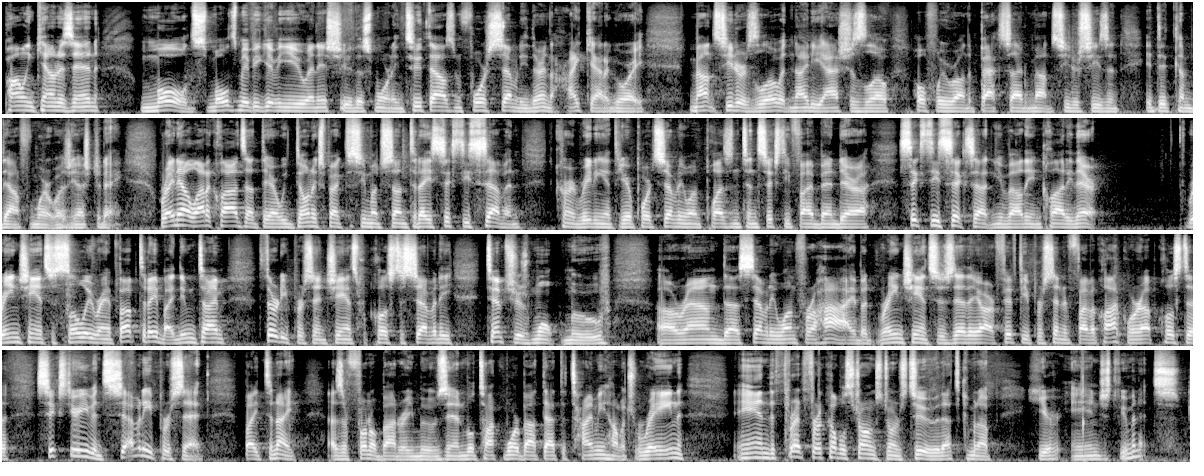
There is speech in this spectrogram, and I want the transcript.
Pollen count is in. Molds. Molds may be giving you an issue this morning. 2,470. They're in the high category. Mountain Cedar is low at 90. Ash is low. Hopefully, we're on the backside of Mountain Cedar season. It did come down from where it was yesterday. Right now, a lot of clouds out there. We don't expect to see much sun today. 67. Current reading at the airport 71 Pleasanton, 65 Bandera, 66 out in Uvalde and cloudy there. Rain chances slowly ramp up today by noontime. 30% chance for close to 70. Temperatures won't move. Uh, around uh, 71 for a high, but rain chances, there they are, 50% at 5 o'clock. We're up close to 60 or even 70% by tonight as a frontal boundary moves in. We'll talk more about that, the timing, how much rain, and the threat for a couple strong storms, too. That's coming up here in just a few minutes.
